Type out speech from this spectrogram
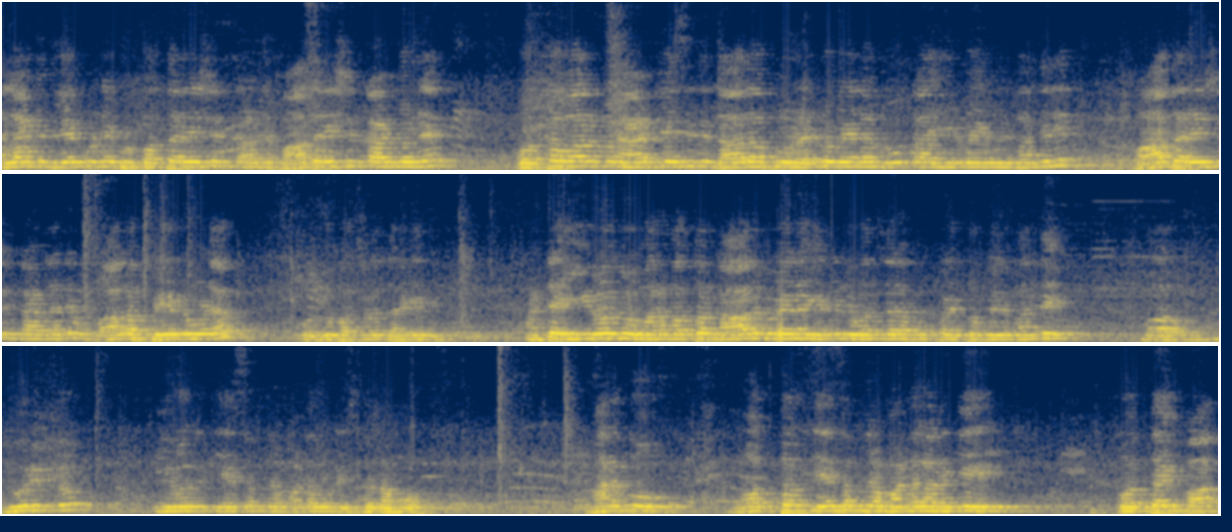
అలాంటిది లేకుండా ఇప్పుడు కొత్త రేషన్ కార్డు పాత రేషన్ కార్డులోనే కొత్త వాళ్ళను యాడ్ చేసింది దాదాపు రెండు వేల నూట ఇరవై ఎనిమిది మందిని పాత రేషన్ కార్డులని వాళ్ళ పేర్లు కూడా పొందుపరచడం జరిగింది. అంటే ఈరోజు మన మొత్తం నాలుగు వేల ఎనిమిది వందల ముప్పై తొమ్మిది మంది మా యూనిట్లు ఈరోజు కేసముద్ర మండలం ఇస్తున్నాము. మనకు మొత్తం కేసముద్ర మండలానికి కొత్త పాత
